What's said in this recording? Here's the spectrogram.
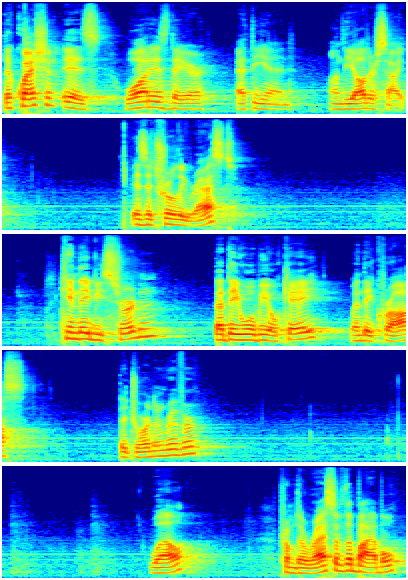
The question is what is there at the end on the other side? Is it truly rest? Can they be certain that they will be okay when they cross the Jordan River? Well, from the rest of the Bible,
